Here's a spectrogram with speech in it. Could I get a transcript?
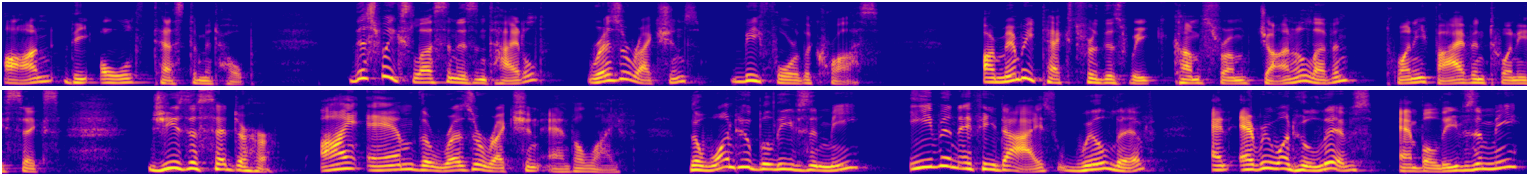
on the Old Testament hope. This week's lesson is entitled Resurrections Before the Cross. Our memory text for this week comes from John 11, 25 and 26. Jesus said to her, I am the resurrection and the life. The one who believes in me, even if he dies, will live, and everyone who lives and believes in me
